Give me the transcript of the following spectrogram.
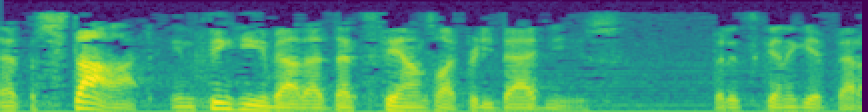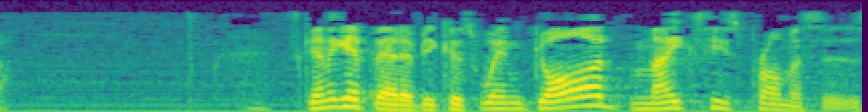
at the start, in thinking about that, that sounds like pretty bad news. But it's going to get better. It's going to get better because when God makes his promises,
